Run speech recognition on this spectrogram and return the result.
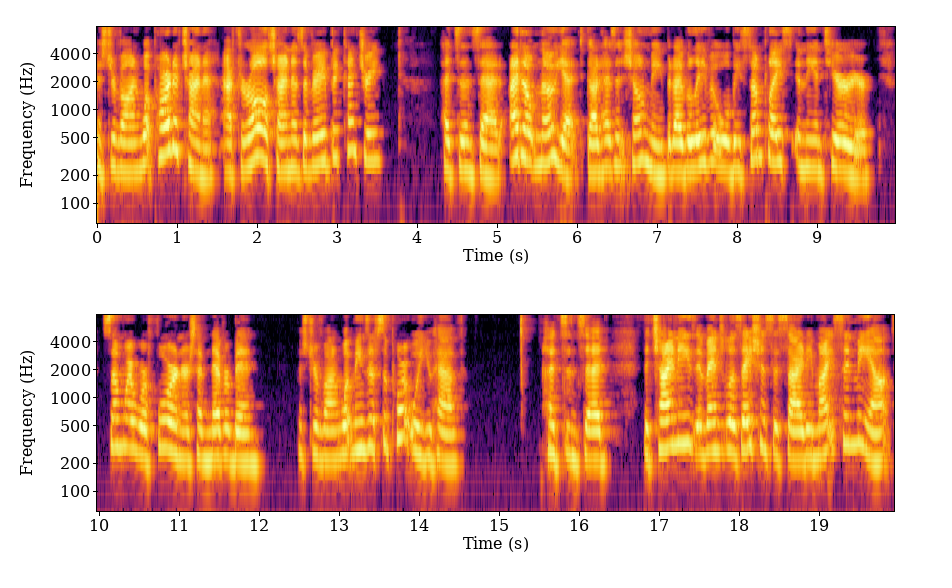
Mr. Vaughan, what part of China? After all, China is a very big country. Hudson said, I don't know yet. God hasn't shown me, but I believe it will be some place in the interior, somewhere where foreigners have never been. Mr. Vaughan, what means of support will you have? Hudson said, The Chinese Evangelization Society might send me out,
